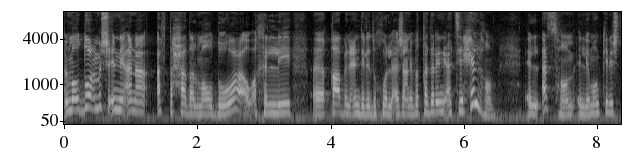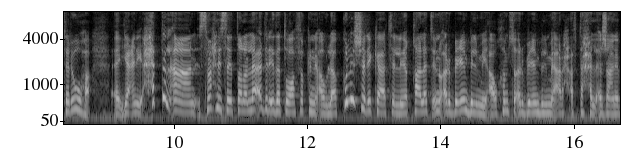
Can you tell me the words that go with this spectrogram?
الموضوع مش إني أنا أفتح هذا الموضوع أو أخليه آه، قابل عندي لدخول الأجانب بقدر إني أتيح لهم. الأسهم اللي ممكن يشتروها. يعني حتى الآن اسمح لي سيد طلال لا أدري إذا توافقني أو لا كل الشركات اللي قالت إنه 40% أو 45% راح أفتح الأجانب.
